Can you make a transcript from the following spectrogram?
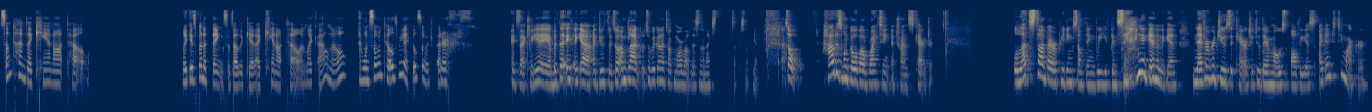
sometimes I cannot tell. Like it's been a thing since I was a kid. I cannot tell. I'm like, I don't know. And when someone tells me, I feel so much better. Exactly. Yeah, yeah. But that, yeah, I do think so. I'm glad. So we're going to talk more about this in the next episode. Yeah. yeah. So, how does one go about writing a trans character? Let's start by repeating something we've been saying again and again. Never reduce a character to their most obvious identity marker.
